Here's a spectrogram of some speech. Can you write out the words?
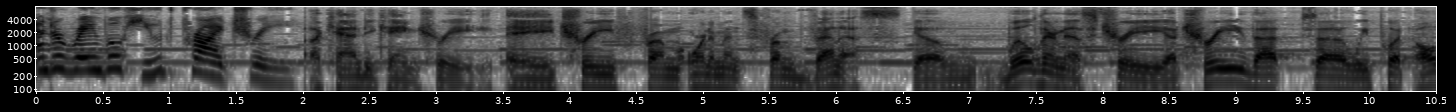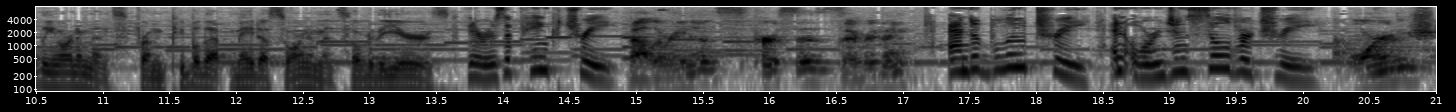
and a rainbow hued pride tree. A candy cane tree, a tree from ornaments from Venice, a wilderness tree, a tree that uh, we put all the ornaments from people that made us ornaments over the years. There is a pink tree. Ballerinas, purses, everything. And a blue tree, an orange and silver tree. Orange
